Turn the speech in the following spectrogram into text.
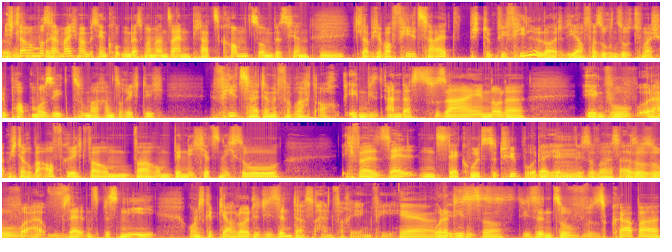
ich glaube, man muss halt manchmal ein bisschen gucken, dass man an seinen Platz kommt, so ein bisschen. Mhm. Ich glaube, ich habe auch viel Zeit, bestimmt wie viele Leute, die auch versuchen, so zum Beispiel Popmusik zu machen, so richtig viel Zeit damit verbracht, auch irgendwie anders zu sein oder irgendwo, oder habe mich darüber aufgeregt, warum, warum bin ich jetzt nicht so ich war seltenst der coolste Typ oder irgendwie mhm. sowas. Also so seltenst bis nie. Und es gibt ja auch Leute, die sind das einfach irgendwie. Ja, oder die, die, sind so, die sind so, so, Körper,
